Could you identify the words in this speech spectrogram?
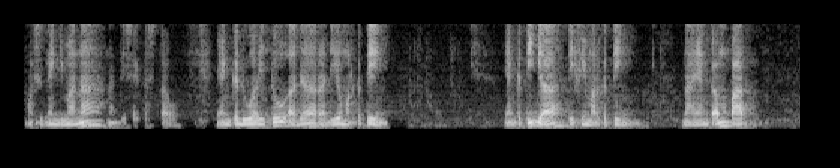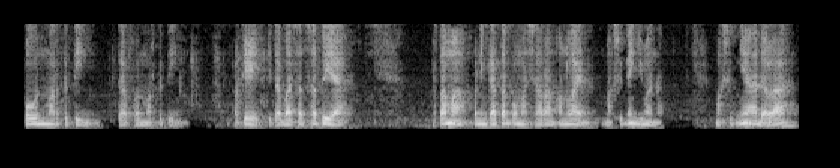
Maksudnya gimana? Nanti saya kasih tahu. Yang kedua itu ada radio marketing. Yang ketiga, TV marketing. Nah, yang keempat, phone marketing, telepon marketing. Oke, kita bahas satu-satu ya. Pertama, peningkatan pemasaran online. Maksudnya gimana? Maksudnya adalah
